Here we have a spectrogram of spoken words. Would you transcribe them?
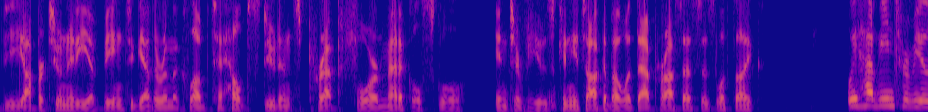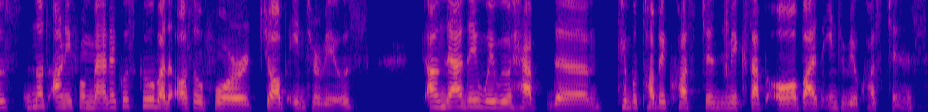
the opportunity of being together in the club to help students prep for medical school interviews. Can you talk about what that process has looked like? We have interviews not only for medical school but also for job interviews. On that day, we will have the table topic questions mixed up all by the interview questions.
